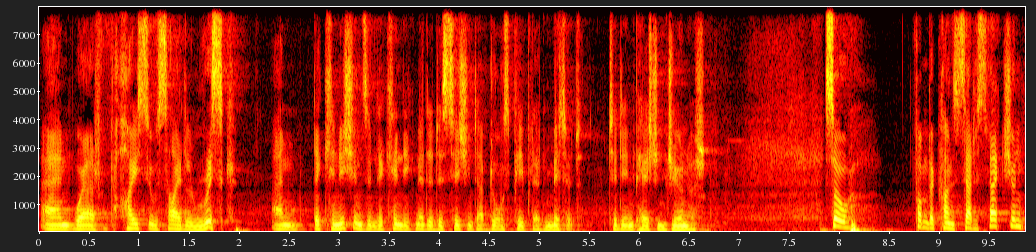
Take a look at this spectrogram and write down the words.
and were at high suicidal risk. And the clinicians in the clinic made a decision to have those people admitted to the inpatient unit. So, from the satisfaction,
